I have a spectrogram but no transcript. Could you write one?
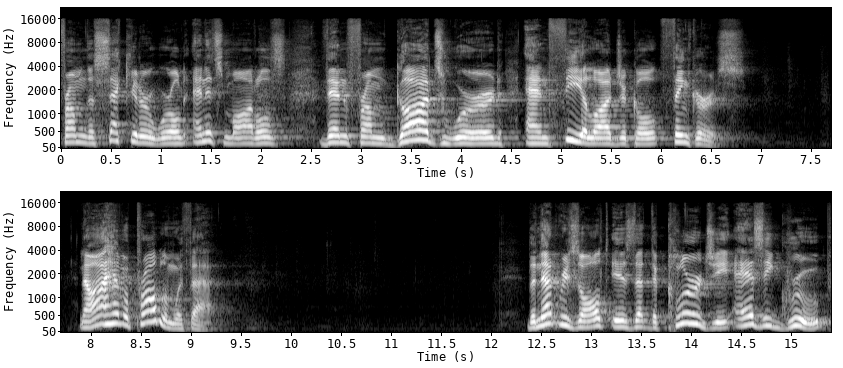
from the secular world and its models than from God's word and theological thinkers. Now, I have a problem with that. The net result is that the clergy, as a group,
